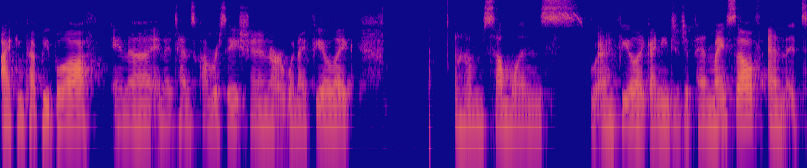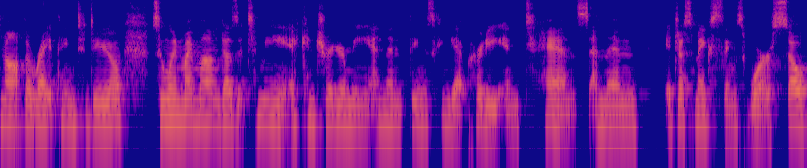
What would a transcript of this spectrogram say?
i can cut people off in a in a tense conversation or when i feel like um, someone's when I feel like I need to defend myself and it's not the right thing to do. So when my mom does it to me, it can trigger me and then things can get pretty intense and then it just makes things worse. So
